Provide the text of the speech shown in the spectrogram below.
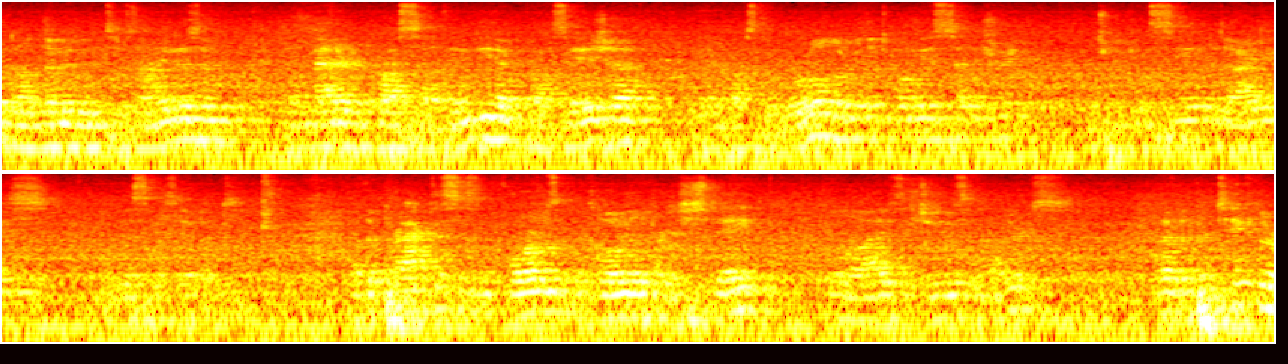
but not limited to Zionism, that mattered across South India, across Asia, and across the world over the 20th century, which we can see in the diaries of this exhibit, of the practices and forms of the colonial British state, the lives of Jews and others, and of the particular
